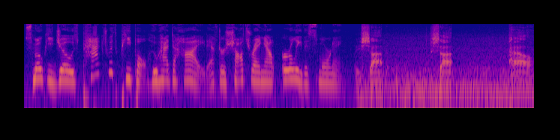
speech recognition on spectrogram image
Smokey Joe's packed with people who had to hide after shots rang out early this morning. He shot, shot, pow,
